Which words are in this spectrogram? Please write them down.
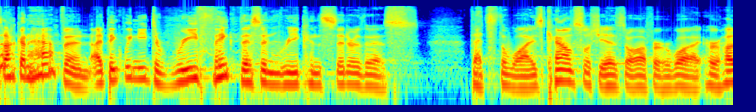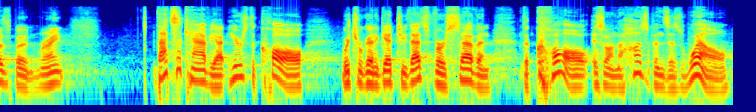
not going to happen. I think we need to rethink this and reconsider this. That's the wise counsel she has to offer her, her husband, right? That's the caveat. Here's the call, which we're going to get to. That's verse 7. The call is on the husbands as well,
